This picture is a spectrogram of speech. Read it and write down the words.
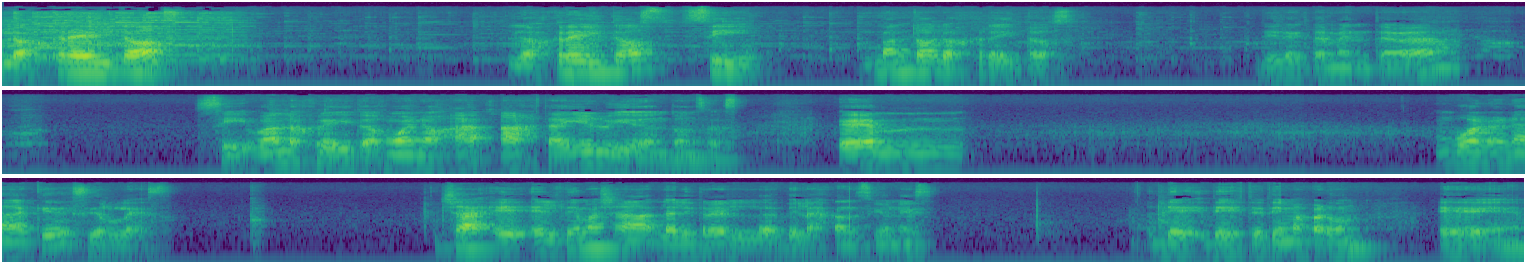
los créditos. Los créditos, sí. Van todos los créditos. Directamente, a ver. Sí, van los créditos. Bueno, hasta ahí el video entonces. Em, bueno, nada, ¿qué decirles? Ya, el, el tema ya, la letra de, de las canciones, de, de este tema, perdón, eh,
